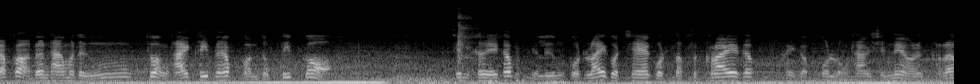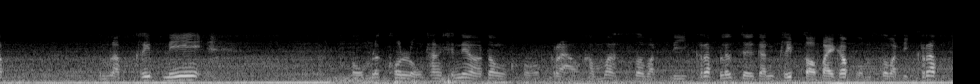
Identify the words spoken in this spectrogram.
ครับก็เดินทางมาถึงช่วงท้ายคลิปนะครับ ก่อนจบคลิปก็ เช่นเคยครับ อย่าลืมกดไลค์กดแชร์กด Subscribe ครับ ให้กับคนหลงทางช n แนลนะครับสำหรับคลิปนี้ ผมและคนหลงทางช n แนลต้องขอกล่าวคำว่าสวัสดีครับ แล้วเจอกันคลิปต่อไปครับผมสวัสดีครับ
